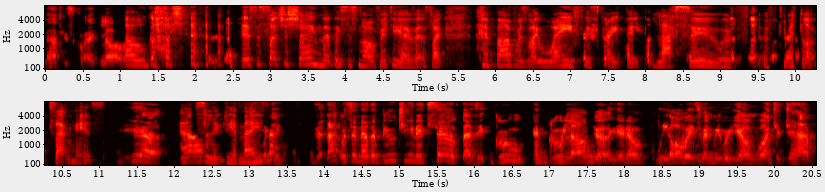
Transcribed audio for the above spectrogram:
plait is quite long. Oh gosh, this is such a shame that this is not a video. It's like Barbara's like waved this great big lasso of, of dreadlocks at me. It's yeah, Absolutely amazing. That was another beauty in itself as it grew and grew longer. You know, we always, when we were young, wanted to have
